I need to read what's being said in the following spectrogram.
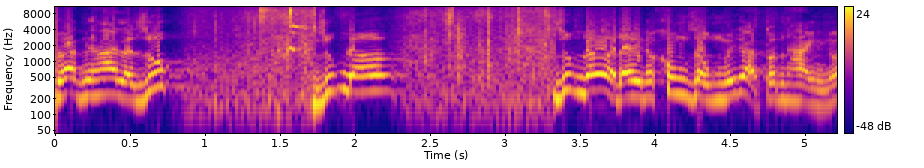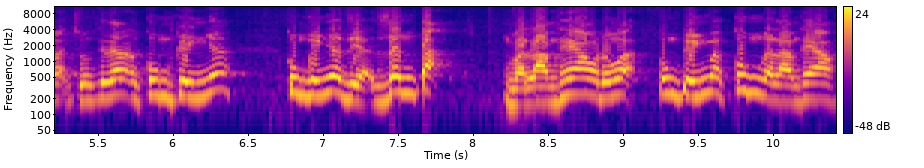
đoạn thứ hai là giúp. Giúp đỡ. Giúp đỡ ở đây nó không giống với cả tuân hành các bạn chúng cái giai đoạn cung kính nhá. Cung kính là gì ạ? Dâng tặng và làm theo đúng không ạ? Cung kính và cung là làm theo.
